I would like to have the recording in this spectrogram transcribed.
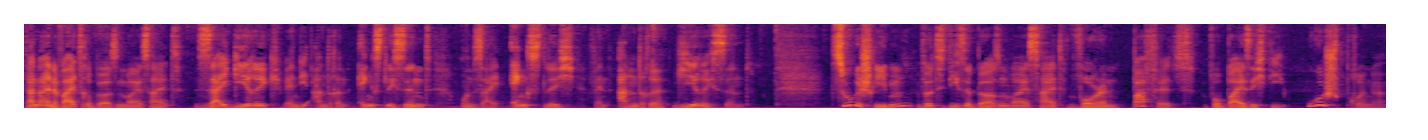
Dann eine weitere Börsenweisheit, sei gierig, wenn die anderen ängstlich sind und sei ängstlich, wenn andere gierig sind. Zugeschrieben wird diese Börsenweisheit Warren Buffett, wobei sich die Ursprünge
